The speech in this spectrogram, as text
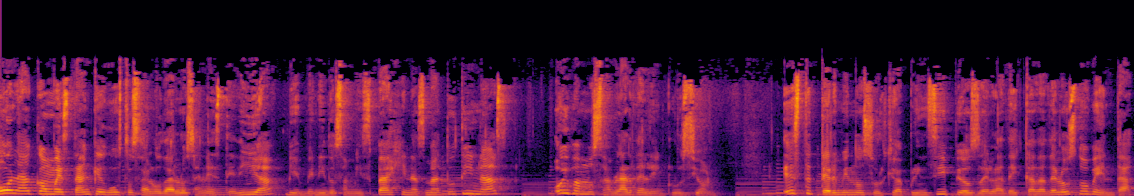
Hola, ¿cómo están? Qué gusto saludarlos en este día. Bienvenidos a mis páginas matutinas. Hoy vamos a hablar de la inclusión. Este término surgió a principios de la década de los 90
